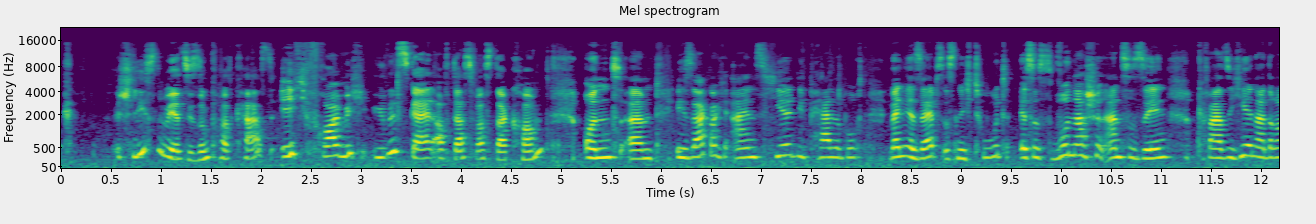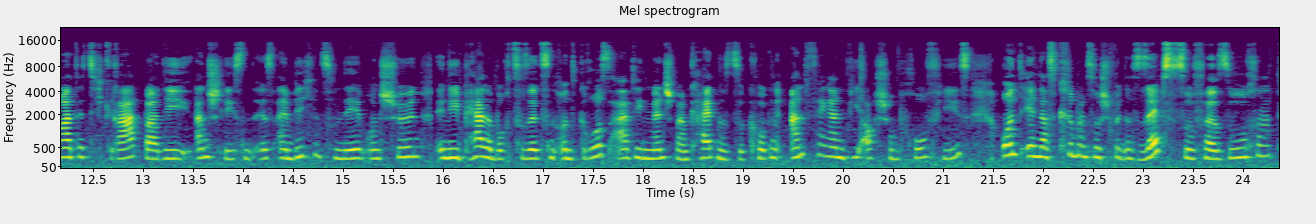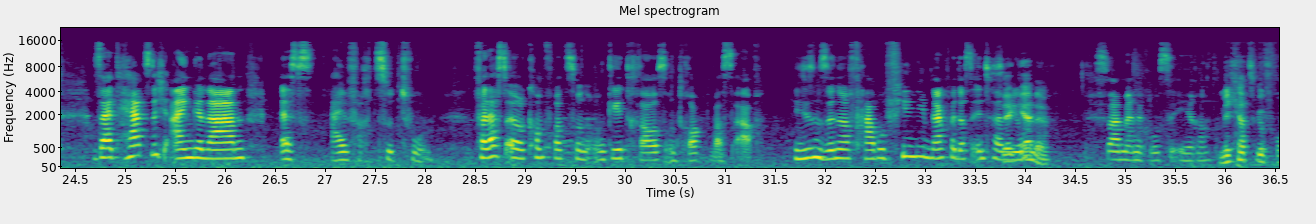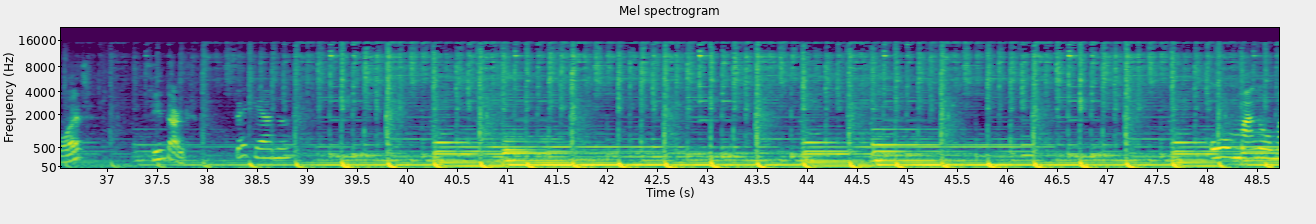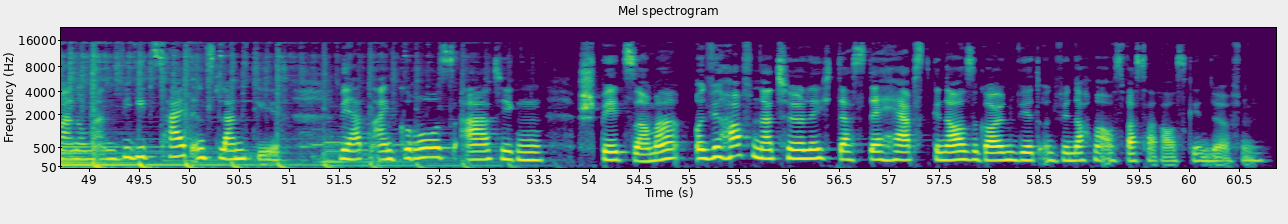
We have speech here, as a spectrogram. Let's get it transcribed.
schließen wir jetzt diesen Podcast. Ich freue mich übelst geil auf das, was da kommt. Und ähm, ich sage euch eins, hier die Perlebucht, wenn ihr selbst es nicht tut, ist es wunderschön anzusehen, quasi hier in der 360-Grad-Bar, die anschließend ist, ein Bierchen zu nehmen und schön in die Perlebucht zu sitzen und großartigen Menschen beim Kiten zu gucken, Anfängern wie auch schon Profis und in das Kribbeln zu spüren, es selbst zu versuchen. Seid herzlich eingeladen, es einfach zu tun. Verlasst eure Komfortzone und geht raus und rockt was ab. In diesem Sinne, Fabo, vielen lieben Dank für das Interview. Sehr gerne. Es war mir eine große Ehre. Mich hat es gefreut. Vielen Dank. Sehr gerne. Oh Mann, oh Mann, oh Mann, wie die Zeit ins Land geht. Wir hatten einen großartigen Spätsommer. Und wir hoffen natürlich, dass der Herbst genauso golden wird und wir nochmal aufs Wasser rausgehen dürfen.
